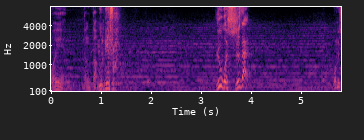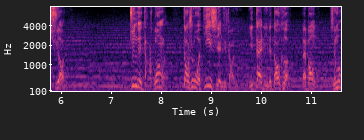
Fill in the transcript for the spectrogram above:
我也能当。你别耍。如果实在我们需要你，军队打光了，到时候我第一时间去找你，你带着你的刀客来帮我，行不？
